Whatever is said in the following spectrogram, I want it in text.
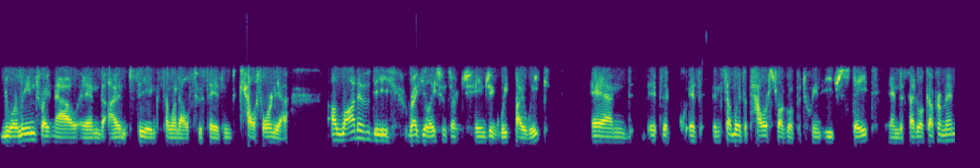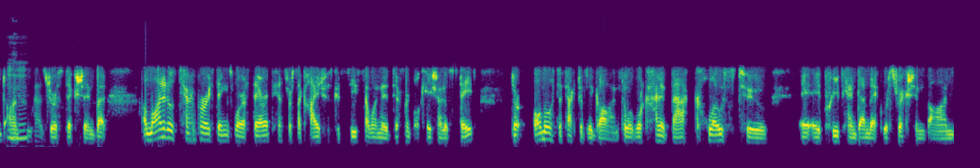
New Orleans right now and I'm seeing someone else who say is in California, a lot of the regulations are changing week by week, and it's a it's in some ways a power struggle between each state and the federal government on mm-hmm. who has jurisdiction. But a lot of those temporary things where a therapist or psychiatrist could see someone in a different location of the state, they're almost effectively gone. So we're kind of back close to a, a pre-pandemic restrictions on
